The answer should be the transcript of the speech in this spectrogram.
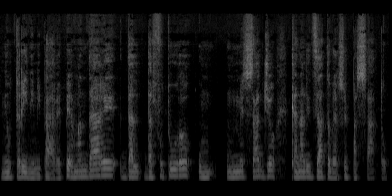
neutrini, mi pare, per mandare dal, dal futuro un, un, messaggio canalizzato verso il passato,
